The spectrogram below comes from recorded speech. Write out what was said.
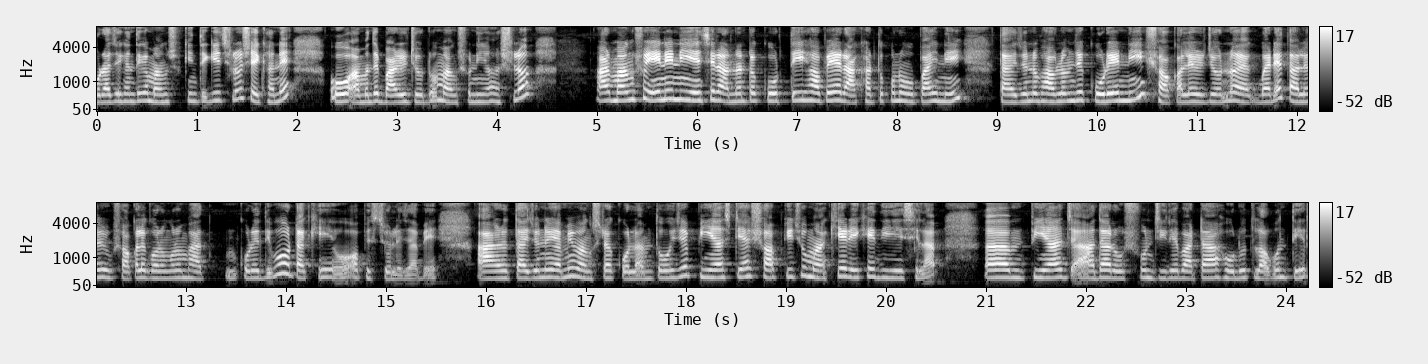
ওরা যেখান থেকে মাংস কিনতে গিয়েছিল, সেখানে ও আমাদের বাড়ির জন্য মাংস নিয়ে আসলো। আর মাংস এনে নিয়েছে, রান্নাটা করতেই হবে, রাখার তো কোনো উপায় নেই। তাই জন্য ভাবলাম যে করে নিই, সকালের জন্য একবারে, তাহলে সকালে গরম গরম ভাত করে দিব, ওটা খেয়ে ও অফিস চলে যাবে। আর তাই জন্যই আমি মাংসটা করলাম। তো ওই যে পেঁয়াজ টিয়াজ সব কিছু মাখিয়ে রেখে দিয়েছিলাম। পেঁয়াজ, আদা, রসুন, জিরে বাটা, হলুদ, লবণ, তেল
